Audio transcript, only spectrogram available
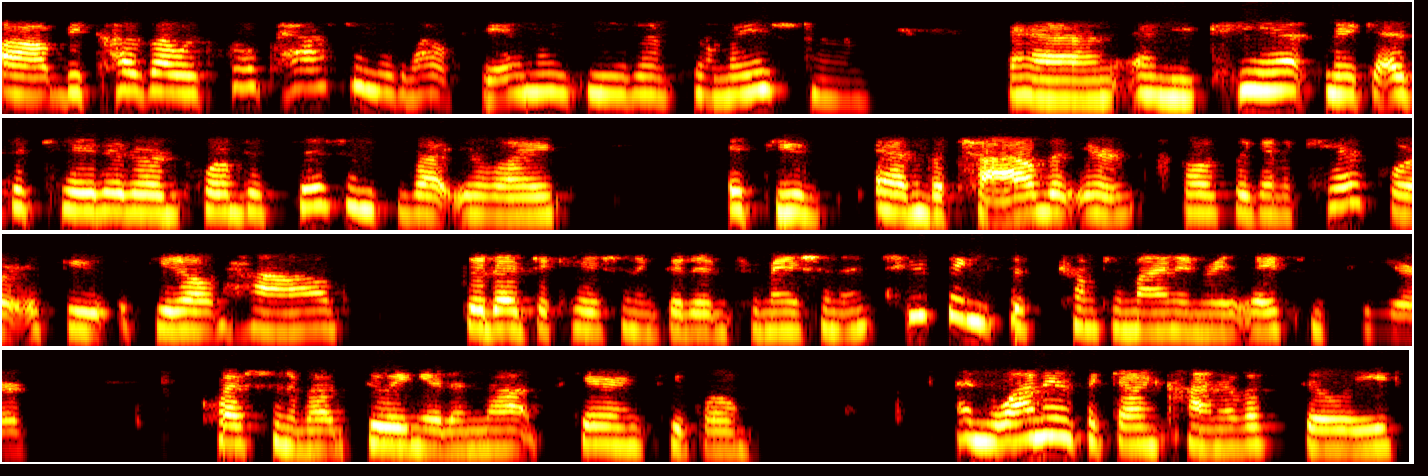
uh, because I was so passionate about families need information, and and you can't make educated or informed decisions about your life if you and the child that you're supposedly going to care for if you if you don't have good education and good information. And two things just come to mind in relation to your question about doing it and not scaring people. And one is again kind of a silly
